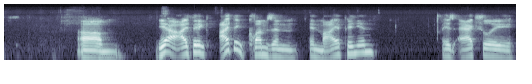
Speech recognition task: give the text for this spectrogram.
um, yeah, I think I think Clemson, in my opinion, is actually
